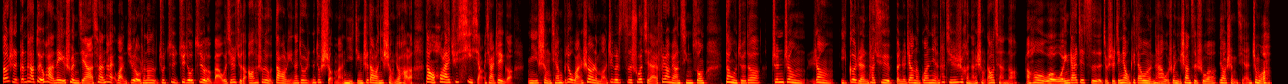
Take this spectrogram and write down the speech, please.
当时跟他对话的那一瞬间啊，虽然他婉拒了，我说那就拒拒就拒了吧。我其实觉得哦，他说的有道理，那就那就省嘛，你已经知道了，你省就好了。但我后来去细想一下，这个你省钱不就完事儿了吗？这个字说起来非常非常轻松，但我觉得真正让一个人他去本着这样的观念，他其实是很难省到钱的。然后我我应该这次就是今天我可以再问问他，我说你上次说要省钱这么。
